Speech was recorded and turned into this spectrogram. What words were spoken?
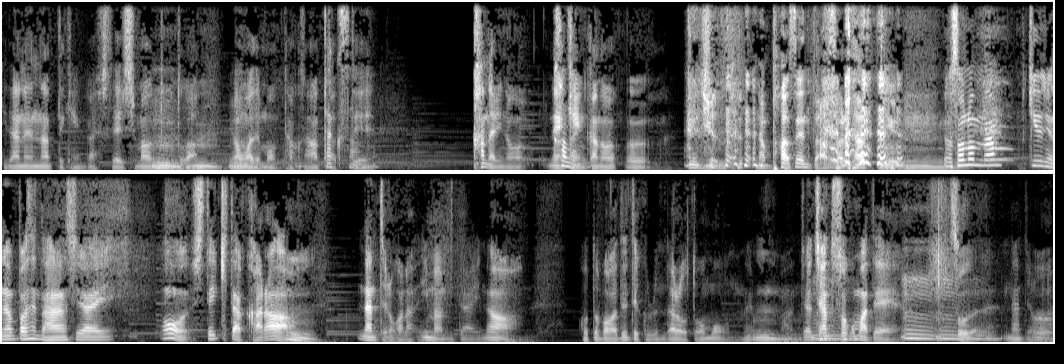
火種になって喧嘩してしまうってことがうん今までもたくさんあったってかなりのね喧嘩のうん。90何パーセントはそれだっていう。その何90何パーセント話し合いをしてきたから、うん。なんていうのかな今みたいな言葉が出てくるんだろうと思うのね、じゃあちゃんとそこまで、そうだね。なんていうの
